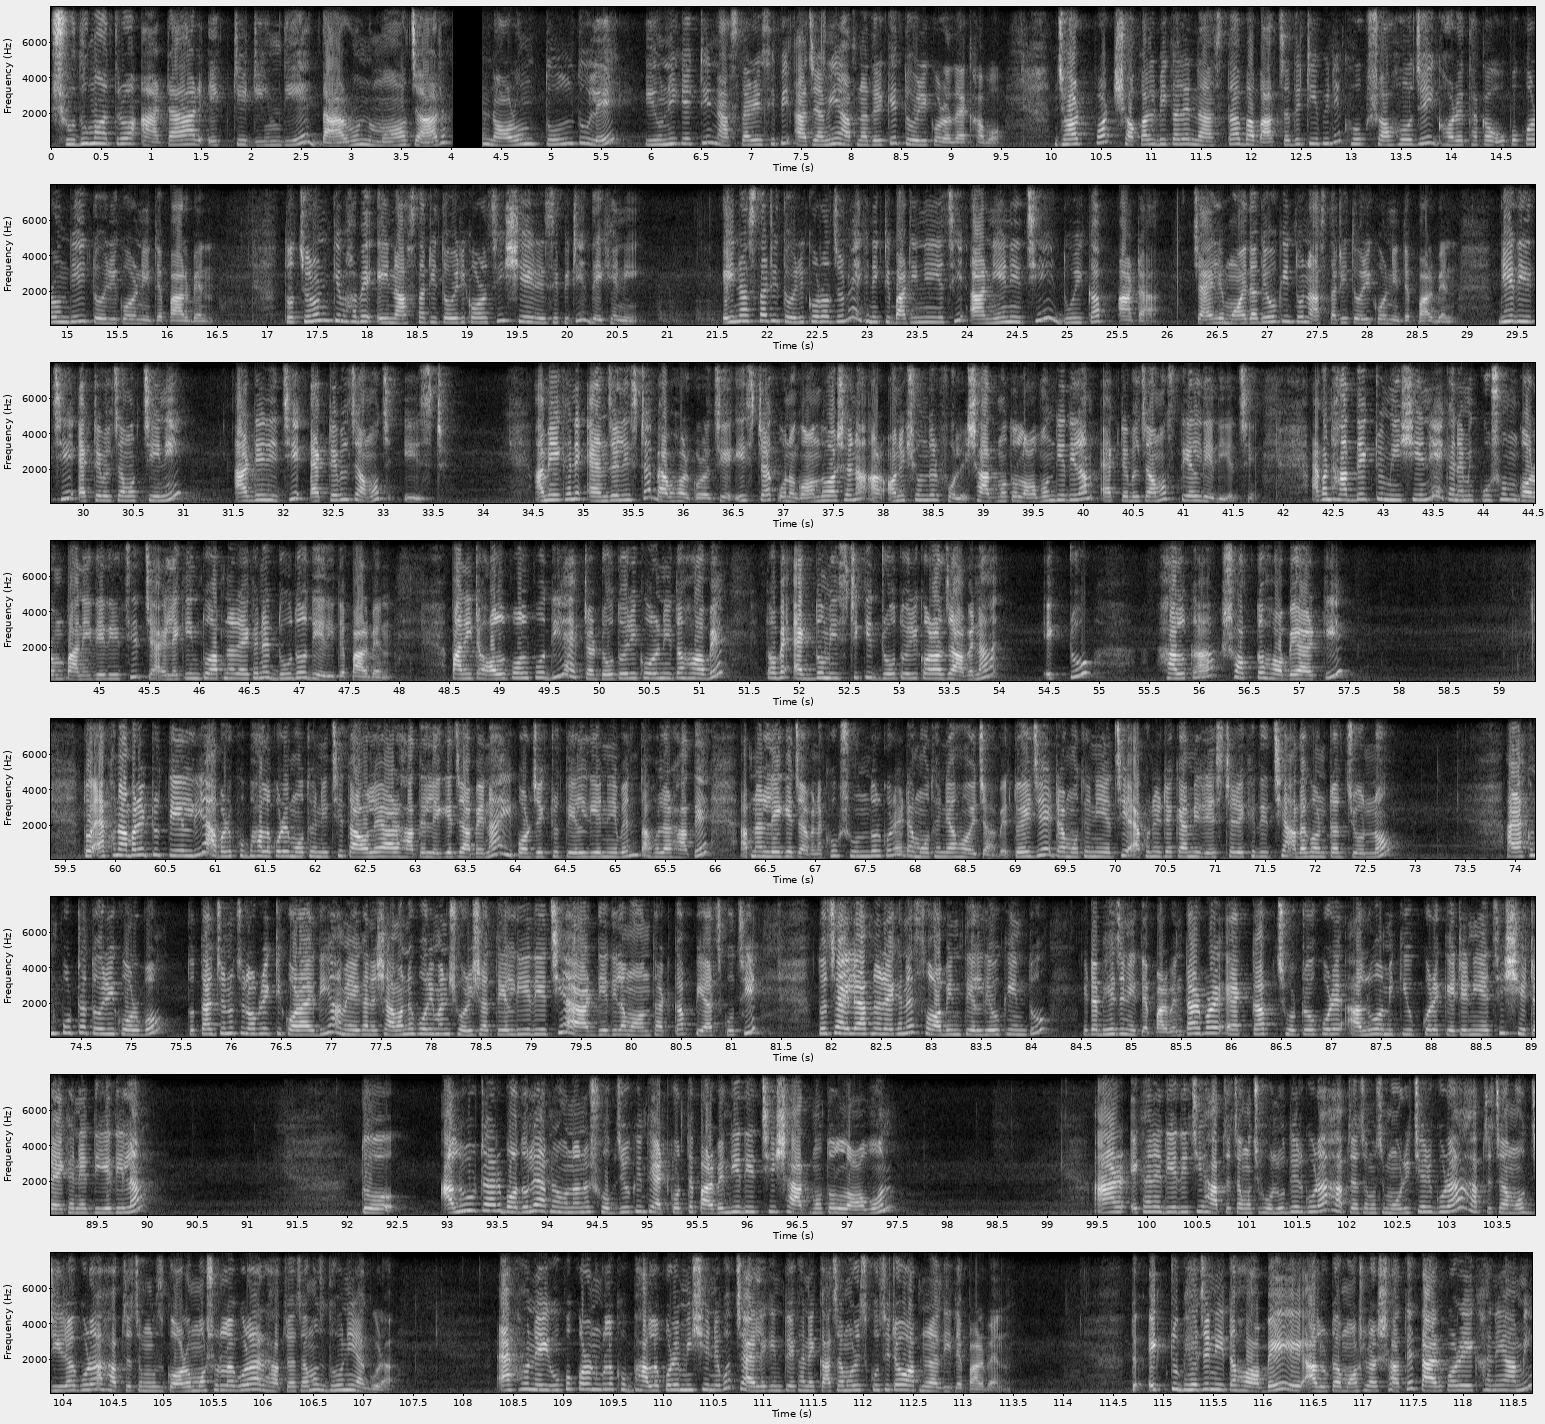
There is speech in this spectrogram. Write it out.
শুধুমাত্র আটা আর একটি ডিম দিয়ে দারুণ মজার নরম তুলতুলে ইউনিক একটি নাস্তা রেসিপি আজ আমি আপনাদেরকে তৈরি করে দেখাবো। ঝটপট সকাল বিকালের নাস্তা বা বাচ্চাদের টিফিনে খুব সহজেই ঘরে থাকা উপকরণ দিয়েই তৈরি করে নিতে পারবেন। তো চলুন কীভাবে এই নাস্তাটি তৈরি করেছি সেই রেসিপিটি দেখে নিই। এই নাস্তাটি তৈরি করার জন্য এখানে একটি বাটি নিয়েছি আর নিয়ে নিয়েছি দুই কাপ আটা। চাইলে ময়দা দিয়েও কিন্তু নাস্তাটি তৈরি করে নিতে পারবেন। দিয়ে দিচ্ছি এক টেবিল চামচ চিনি আর দিয়ে দিচ্ছি এক টেবিল চামচ ইস্ট। আমি এখানে অ্যাঞ্জেল ইস্টটা ব্যবহার করেছি। ইস্টটা কোনো গন্ধ আসে না আর অনেক সুন্দর ফলে। স্বাদ মতো লবণ দিয়ে দিলাম, এক টেবিল চামচ তেল দিয়ে দিয়েছি। এখন হাত দিয়ে একটু মিশিয়ে নিয়ে এখানে আমি কুসুম গরম পানি দিয়ে দিয়েছি। চাইলে কিন্তু আপনারা এখানে দুধও দিয়ে দিতে পারবেন। পানিটা অল্প অল্প দিয়ে একটা ডো তৈরি করে নিতে হবে। তবে একদম স্টিকি ডো তৈরি করা যাবে না। একটু হালকা শক্ত হবে আর কি। তো এখন আবার একটু তেল দিয়ে আবার খুব ভালো করে মথে নিচ্ছি, তাহলে আর হাতে লেগে যাবে না। এই পর্যায়ে একটু তেল দিয়ে নেবেন, তাহলে আর হাতে আপনার লেগে যাবে না। খুব সুন্দর করে এটা মথে নেওয়া হয়ে যাবে। তো এই যে এটা মথে নিয়েছি, এখন এটাকে আমি রেস্টে রেখে দিচ্ছি আধা ঘণ্টার জন্য। আর এখন পুরটা তৈরি করব। তো তার জন্য চলো আমরা একটি কড়াই দিয়ে আমি এখানে সামান্য পরিমাণ সরিষার তেল দিয়ে দিয়েছি, আর দিয়ে দিলাম ওয়ান থার্ড কাপ পেঁয়াজ কুচি। তো চাইলে আপনারা এখানে সয়াবিন তেল দিয়েও কিন্তু এটা ভেজে নিতে পারবেন। তারপরে এক কাপ ছোট করে আলু আমি কিউব করে কেটে নিয়েছি, সেটা এখানে দিয়ে দিলাম। তো আলুটার বদলে আপনার অন্যান্য সবজিও কিন্তু অ্যাড করতে পারবেন। দিয়ে দিচ্ছি স্বাদ মতো লবণ। আর এখানে দিয়ে দিচ্ছি হাফ চা চামচ হলুদের গুঁড়া, হাফ চা চামচ মরিচের গুঁড়া, হাফ চা চামচ জিরা গুঁড়া, হাফ চা চামচ গরম মশলা গুঁড়া আর হাফ চা চামচ ধনিয়া গুঁড়া। এখন এই উপকরণগুলো খুব ভালো করে মিশিয়ে নেব, চাইলে কিন্তু এখানে কাঁচামরিচ কুচিটাও আপনারা দিতে পারবেন। তো একটু ভেজে নিতে হবে এই আলুটা মশলার সাথে। তারপরে এখানে আমি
